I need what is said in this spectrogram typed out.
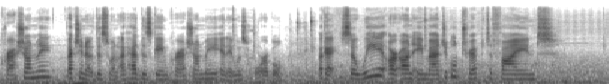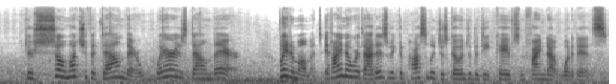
crash on me. Actually, no, this one. I've had this game crash on me, and it was horrible. Okay, so we are on a magical trip to find... There's so much of it down there. Where is down there? Wait a moment. If I know where that is, we could possibly just go into the deep caves and find out what it is.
